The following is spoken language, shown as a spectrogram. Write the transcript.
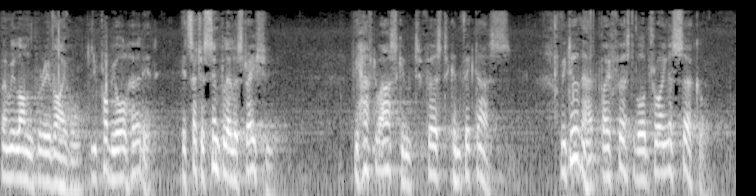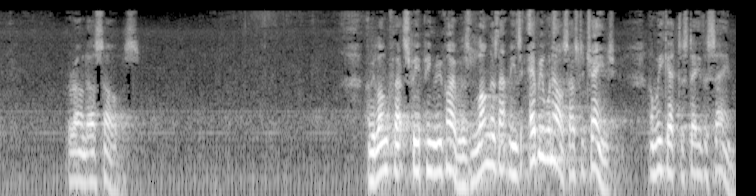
when we long for revival. You've probably all heard it. It's such a simple illustration. We have to ask Him to first to convict us. We do that by first of all drawing a circle around ourselves. And we long for that sweeping revival as long as that means everyone else has to change and we get to stay the same.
